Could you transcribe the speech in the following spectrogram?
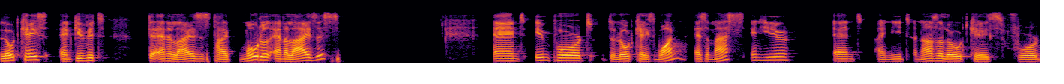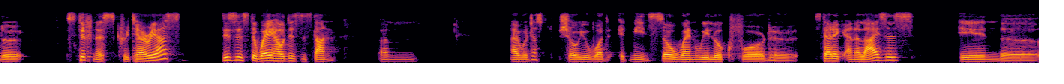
load case and give it the analysis type modal analysis and import the load case one as a mass in here. And I need another load case for the stiffness criterias. This is the way how this is done. Um, I will just show you what it means. So when we look for the static analysis in the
